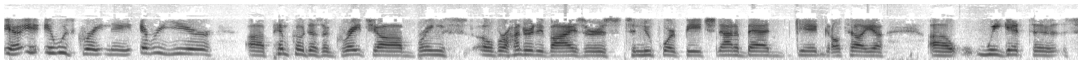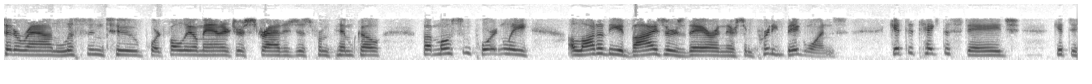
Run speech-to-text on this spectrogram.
Yeah, it, it was great, Nate. Every year uh, PIMCO does a great job, brings over 100 advisors to Newport Beach. Not a bad gig, I'll tell you. Uh, we get to sit around, listen to portfolio managers, strategists from PIMCO, but most importantly, a lot of the advisors there, and there's some pretty big ones, get to take the stage, get to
